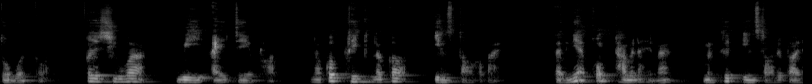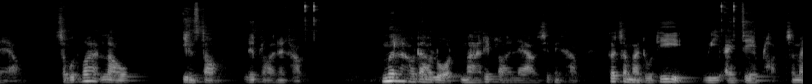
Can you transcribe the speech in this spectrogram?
ตัวบนก่อน ก็จะชื่อว่า vij plot เราก็คลิกแล้วก็ install เข้าไป แต่ทีเนี้ยผมทำไม่ได้เห็นไหมมันขึ้น install เรียบร้อยแล้ว สมมติว่าเรา install เรียบร้อยนะครับ เมื่อเราดาวน์โหลดมาเรียบร้อยแล้วใช่ไหมครับ ก็จะมาดูที่ vij plot ใช่ไหม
